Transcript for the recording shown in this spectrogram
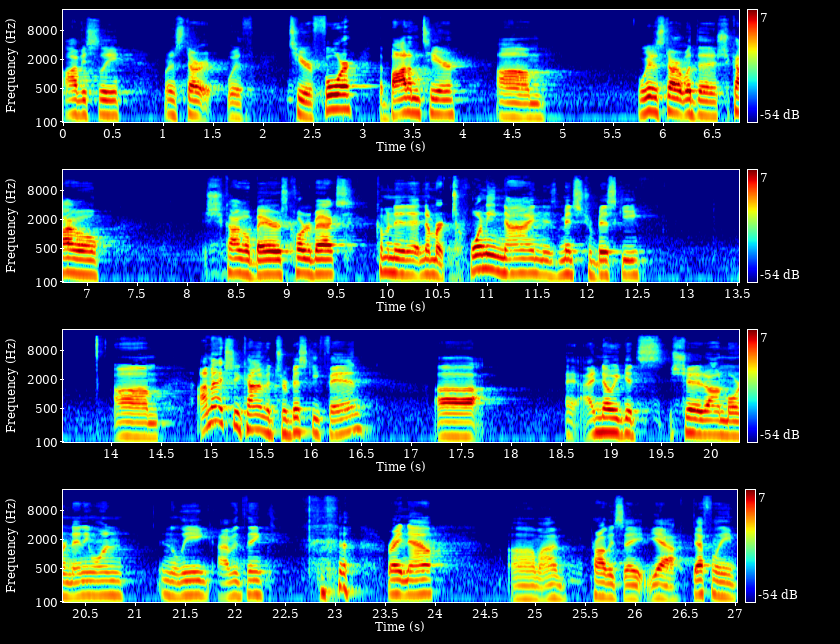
Obviously, we're going to start with tier four, the bottom tier. Um, we're going to start with the Chicago Chicago Bears quarterbacks. Coming in at number 29 is Mitch Trubisky. Um, I'm actually kind of a Trubisky fan. Uh, I know he gets shitted on more than anyone in the league, I would think, right now. Um, I'd probably say, yeah, definitely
